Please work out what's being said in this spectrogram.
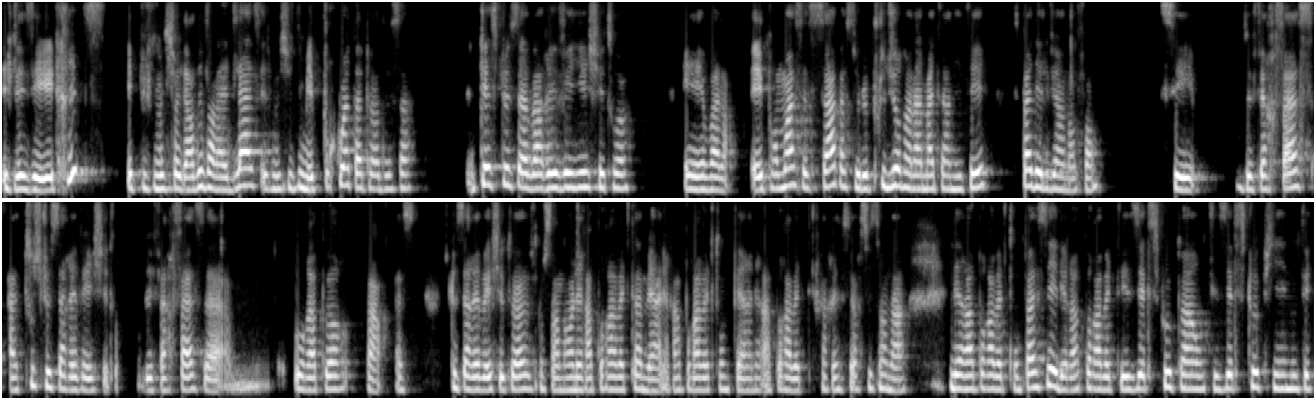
Et je les ai écrites. Et puis, je me suis regardée dans la glace et je me suis dit, mais pourquoi tu as peur de ça? Qu'est-ce que ça va réveiller chez toi? Et voilà. Et pour moi, c'est ça, parce que le plus dur dans la maternité, c'est pas d'élever un enfant. C'est de faire face à tout ce que ça réveille chez toi, de faire face à, au rapport, enfin, à ce que ça réveille chez toi concernant les rapports avec ta mère, les rapports avec ton père, les rapports avec tes frères et sœurs si tu en as, les rapports avec ton passé, les rapports avec tes ex-copains ou tes ex-copines. Ou tes...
